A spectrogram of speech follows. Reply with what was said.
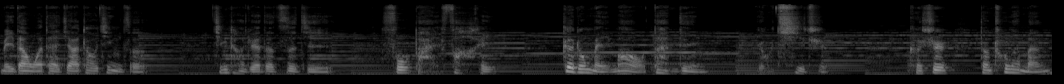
每当我在家照镜子，经常觉得自己肤白发黑，各种美貌淡定有气质。可是等出了门，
